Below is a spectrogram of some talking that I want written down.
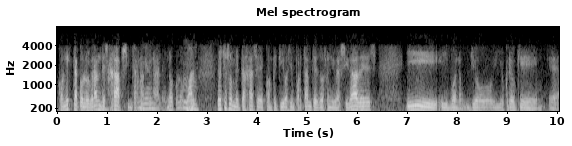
conecta con los grandes hubs internacionales, ¿no? Con lo cual, estas son ventajas competitivas importantes, dos universidades, y, bueno, yo, yo creo que eh,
